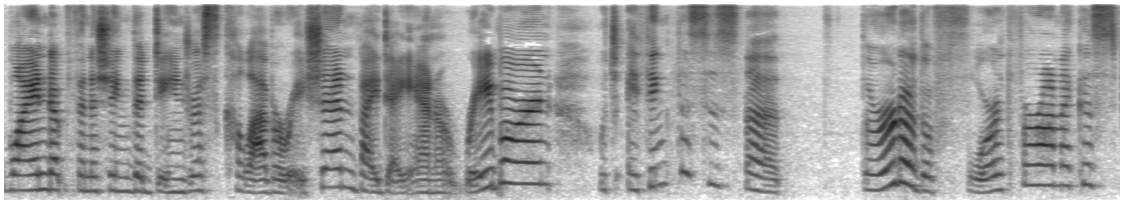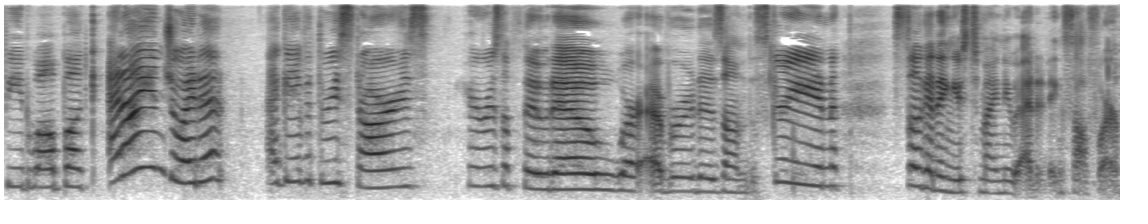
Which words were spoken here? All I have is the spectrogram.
wind up finishing The Dangerous Collaboration by Deanna Raybourn, which I think this is the third or the fourth Veronica Speedwell book. And I enjoyed it. I gave it three stars here is a photo wherever it is on the screen. Still getting used to my new editing software.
